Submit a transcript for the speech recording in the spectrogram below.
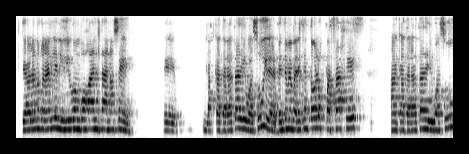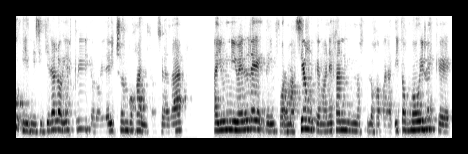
estoy hablando con alguien y digo en voz alta, no sé, eh, las cataratas de Iguazú y de repente me aparecen todos los pasajes a Cataratas de Iguazú y ni siquiera lo había escrito, lo había dicho en voz alta. O sea, ya hay un nivel de, información que manejan los, los, aparatitos móviles que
